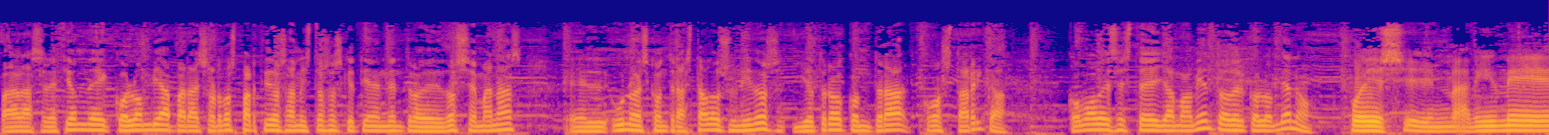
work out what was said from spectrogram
para la selección de Colombia para esos dos partidos amistosos que tienen dentro de dos semanas. El uno es contra Estados Unidos y otro contra Costa Rica. ¿Cómo ves este llamamiento del colombiano? Pues eh, a mí me,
